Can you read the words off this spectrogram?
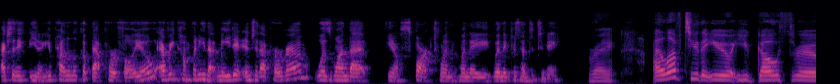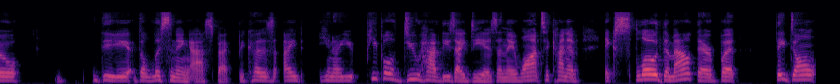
actually you know you probably look up that portfolio every company that made it into that program was one that you know sparked when when they when they presented to me. Right. I love too that you you go through the the listening aspect because i you know you people do have these ideas and they want to kind of explode them out there but they don't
